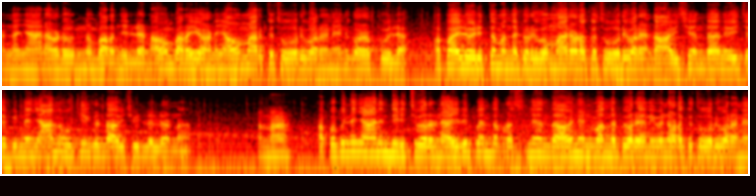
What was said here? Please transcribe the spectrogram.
അണ്ണ ഞാൻ അവിടെ ഒന്നും പറഞ്ഞില്ല. അവൻ പറയുവാണെങ്കിൽ അവന്മാർക്ക് സോറി പറയണതിന് കുഴപ്പമില്ല. അപ്പൊ അതിൽ ഒരുത്തം വന്നിട്ട് ഇവന്മാരോടൊക്കെ സോറി പറയേണ്ട ആവശ്യം എന്താന്ന് ചോദിച്ചാൽ പിന്നെ ഞാൻ നോക്കി നിൽക്കേണ്ട ആവശ്യമില്ലല്ലോ അണ്ണ. അണ്ണാ അപ്പൊ പിന്നെ ഞാനും തിരിച്ചു പറഞ്ഞു അതിലിപ്പോ എന്താ പ്രശ്നം? എന്താ? അവൻ വന്നിട്ട് പറയാൻ ഇവനോടൊക്കെ സോറി പറയണേ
